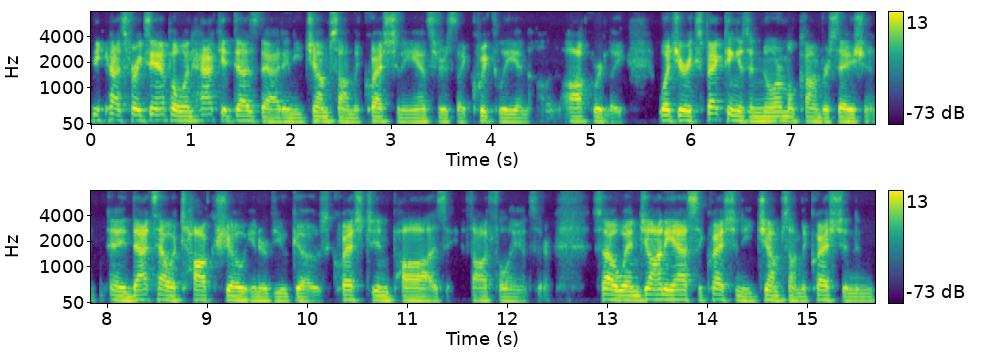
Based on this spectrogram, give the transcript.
because for example when hackett does that and he jumps on the question he answers like quickly and awkwardly what you're expecting is a normal conversation. And that's how a talk show interview goes. Question pause thoughtful answer so when johnny asks a question he jumps on the question and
